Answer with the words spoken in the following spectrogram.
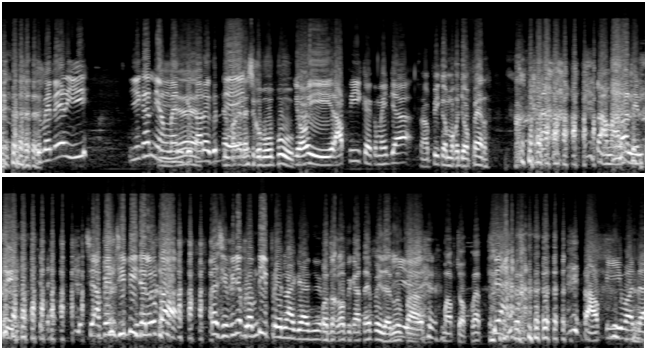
The Meneri. Iya kan yang main Iya, gitarnya gede. Yang pakai dasi kupu-kupu. Yoi, rapi kayak kemeja. Rapi kamu mau ke Jover. Lamaran inti. Siapin CV jangan lupa. Nah, CV-nya belum di print lagi anjir. Fotokopi KTP jangan lupa. Iya. Maaf coklat. rapi pada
